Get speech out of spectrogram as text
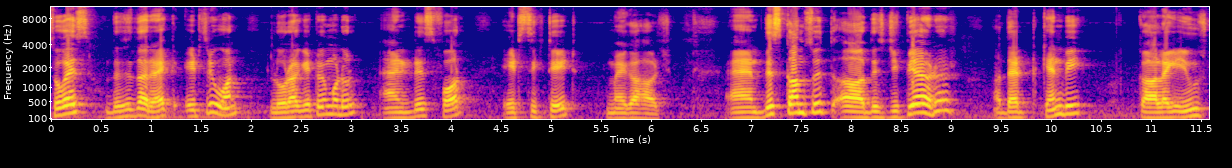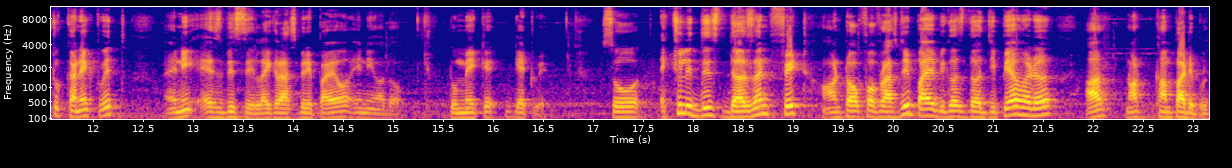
So guys, this is the RAK 831 LoRa gateway module and it is for 868 megahertz. And this comes with uh, this GPIO header uh, that can be uh, like used to connect with any SBC like Raspberry Pi or any other to make a gateway. So actually this doesn't fit on top of Raspberry Pi because the GPIO header are not compatible.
